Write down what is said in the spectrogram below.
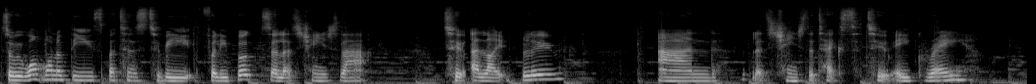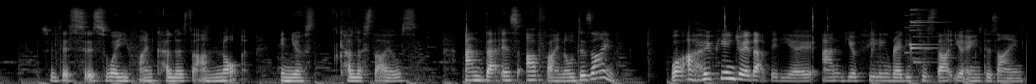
So we want one of these buttons to be fully booked, so let's change that to a light blue and let's change the text to a gray. So this is where you find colors that are not in your color styles. And that is our final design. Well, I hope you enjoyed that video and you're feeling ready to start your own designs.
